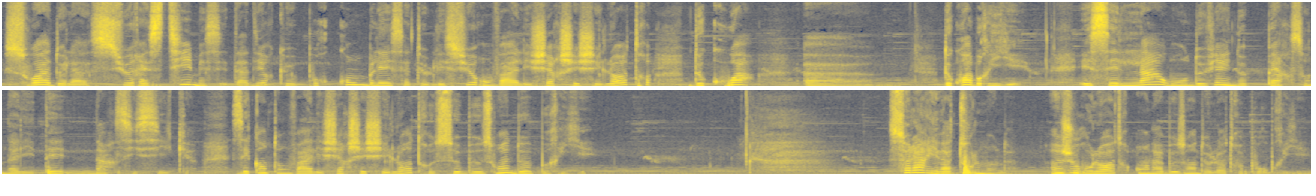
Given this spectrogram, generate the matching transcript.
soit de la surestime, c'est-à-dire que pour combler cette blessure, on va aller chercher chez l'autre de quoi, euh, de quoi briller. Et c'est là où on devient une personnalité narcissique. C'est quand on va aller chercher chez l'autre ce besoin de briller. Cela arrive à tout le monde. Un jour ou l'autre, on a besoin de l'autre pour briller.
